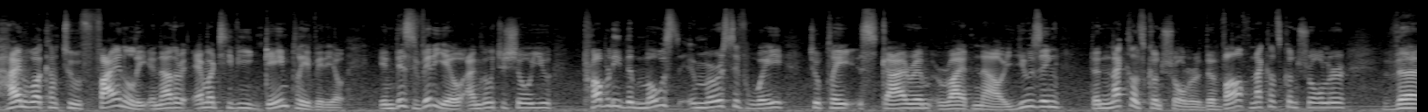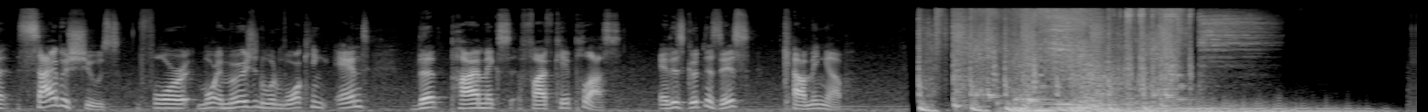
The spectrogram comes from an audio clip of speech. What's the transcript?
Hi and welcome to finally another MRTV gameplay video. In this video I'm going to show you probably the most immersive way to play Skyrim right now using the Knuckles controller, the Valve Knuckles controller, the Cyber Shoes for more immersion when walking and the Pimax 5K Plus. And this goodness is coming up.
